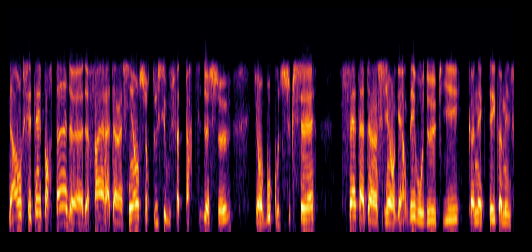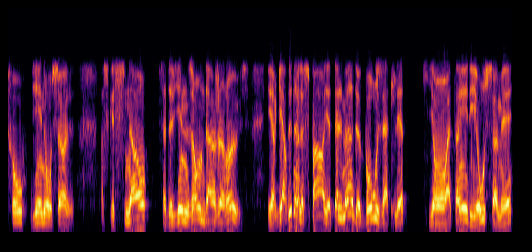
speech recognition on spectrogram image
Donc, c'est important de, de faire attention, surtout si vous faites partie de ceux qui ont beaucoup de succès, faites attention, gardez vos deux pieds connectés comme il faut, bien au sol. Parce que sinon, ça devient une zone dangereuse. Et regardez dans le sport, il y a tellement de beaux athlètes qui ont atteint des hauts sommets.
